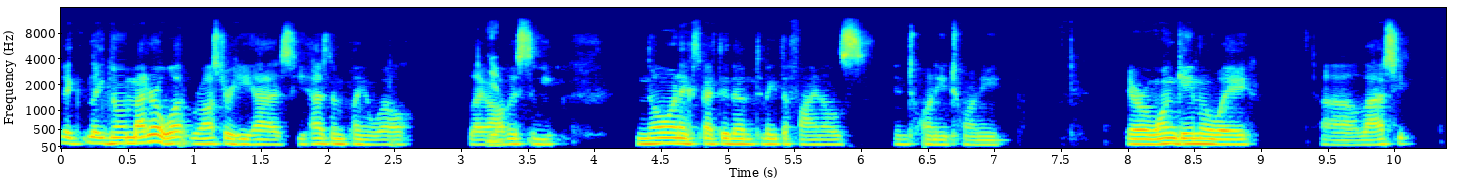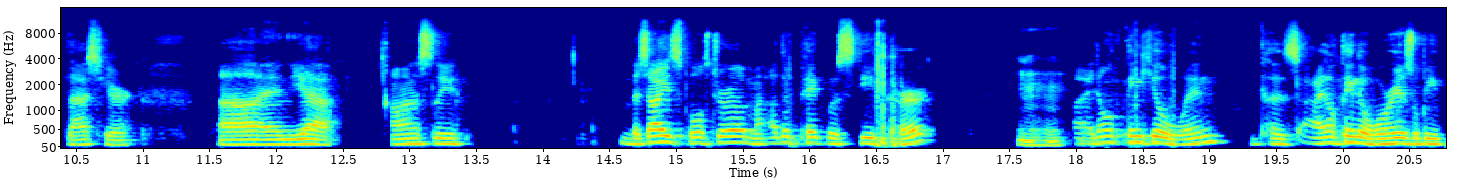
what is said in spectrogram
like like no matter what roster he has, he has them playing well. Like obviously, no one expected them to make the finals in 2020. They were one game away uh, last last year, uh, and yeah, honestly, besides Spoelstra, my other pick was Steve Kerr. Mm-hmm. I don't think he'll win because I don't think the Warriors will be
